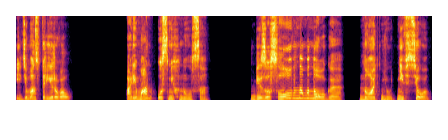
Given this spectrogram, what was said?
и демонстрировал. Ариман усмехнулся. Безусловно, многое, но отнюдь не все.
